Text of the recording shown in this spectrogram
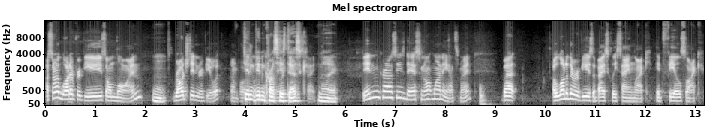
I saw a lot of reviews online. Mm. Rog didn't review it. Unfortunately. didn't didn't cross his desk. No. Didn't cross his desk, not one ounce, mate. But a lot of the reviews are basically saying like it feels like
